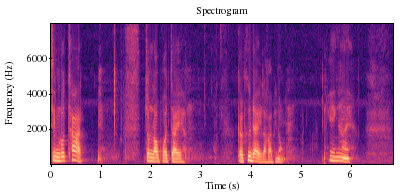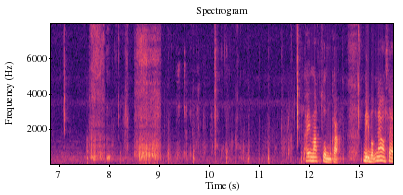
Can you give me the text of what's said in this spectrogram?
ชิมรสชาติ จนเราพอใจ ก็คือได้แล้วค่ะพี่น้องง่ายๆไผ่มักสมกะ บีบบักนาวใส่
